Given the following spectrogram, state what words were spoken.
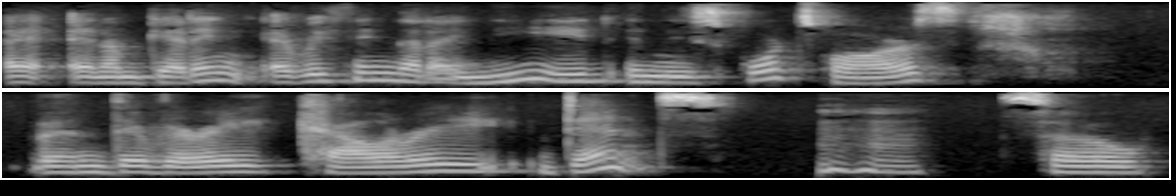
And I'm getting everything that I need in these sports bars. And they're very calorie dense. Mm-hmm. So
